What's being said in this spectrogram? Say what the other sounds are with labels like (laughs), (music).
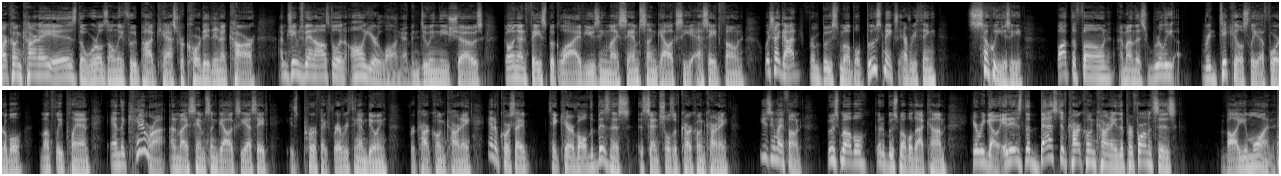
Car Con Carne is the world's only food podcast recorded in a car. I'm James Van Osdol, and all year long I've been doing these shows, going on Facebook Live using my Samsung Galaxy S8 phone, which I got from Boost Mobile. Boost makes everything so easy. Bought the phone. I'm on this really ridiculously affordable monthly plan, and the camera on my Samsung Galaxy S8 is perfect for everything I'm doing for Car Con Carne. And of course, I take care of all the business essentials of Car Con Carne using my phone. Boost Mobile, go to boostmobile.com. Here we go. It is the best of Car Con Carne, the performances, Volume 1.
